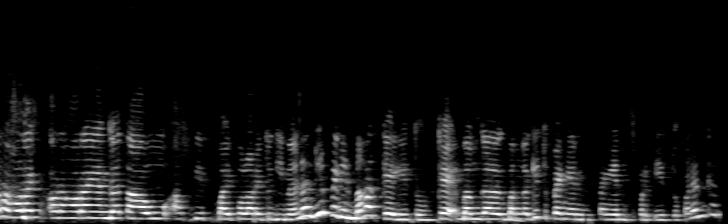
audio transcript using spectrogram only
orang-orang orang-orang yang nggak tahu ah, bi- bipolar itu gimana, dia pengen banget kayak gitu, kayak bangga bangga gitu pengen pengen seperti itu. Padahal kan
